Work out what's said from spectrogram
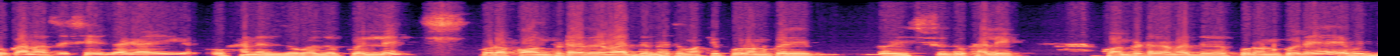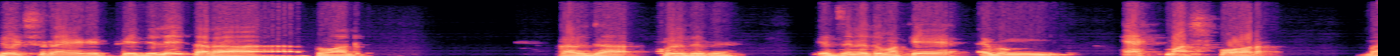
দোকান আছে, সেই জায়গায় ওখানে যোগাযোগ করলে ওরা কম্পিউটারের মাধ্যমে তোমাকে পূরণ করে শুধু খালি কম্পিউটারের মাধ্যমে পূরণ করে এবং দেড়শো টাকা ফি দিলেই তারা তোমার কাজটা করে দেবে। এর জন্য তোমাকে, এবং এক মাস পর বা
